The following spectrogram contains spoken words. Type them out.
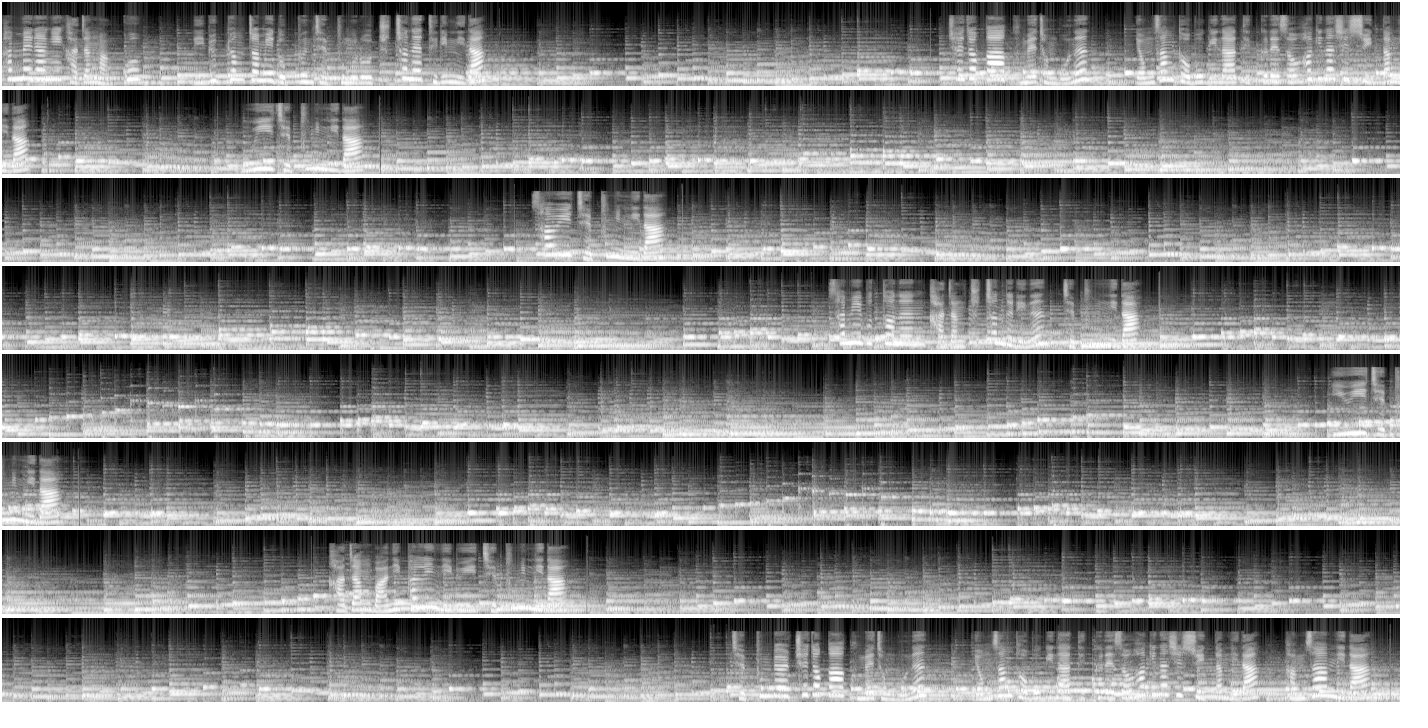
판매량이 가장 많고 리뷰 평점이 높은 제품으로 추천해 드립니다. 최저가 구매 정보는 영상 더보기나 댓글에서 확인하실 수 있답니다. 5위 제품입니다. 사위 제품입니다. 삼위부터는 가장 추천드리는 제품입니다. 제품입니다. 가장 많이 팔린 1위 제품입니다. 제품별 최저가 구매 정보는 영상 더보기나 댓글에서 확인하실 수 있답니다. 감사합니다.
